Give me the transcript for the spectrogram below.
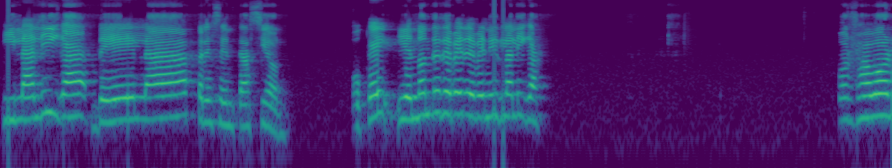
Y la liga de la presentación. ¿Ok? ¿Y en dónde debe de venir la liga? Por favor,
